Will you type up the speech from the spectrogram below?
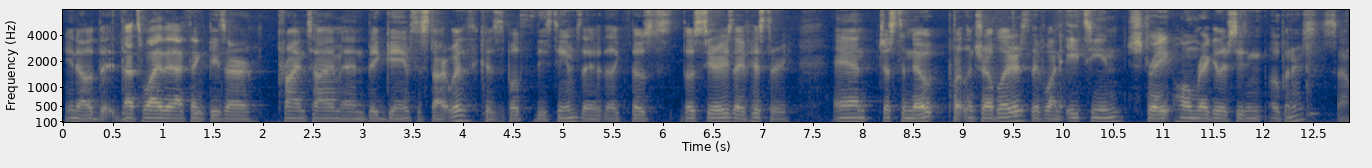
you know th- that's why they, I think these are prime time and big games to start with because both of these teams, they like those those series, they have history. And just to note, Portland Trailblazers, they've won 18 straight home regular season openers. So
